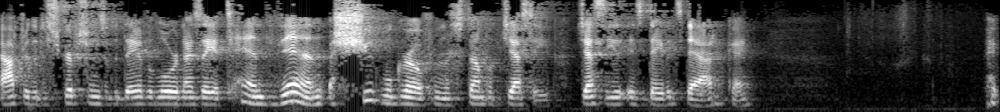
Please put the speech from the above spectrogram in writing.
after the descriptions of the day of the Lord in Isaiah 10, then a shoot will grow from the stump of Jesse. Jesse is David's dad, okay?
